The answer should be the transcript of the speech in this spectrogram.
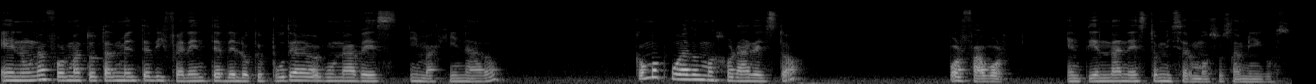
en una forma totalmente diferente de lo que pude alguna vez imaginado? ¿Cómo puedo mejorar esto? Por favor, entiendan esto mis hermosos amigos.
